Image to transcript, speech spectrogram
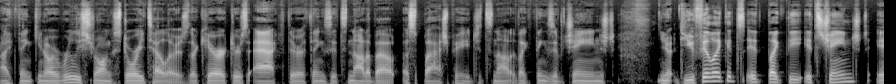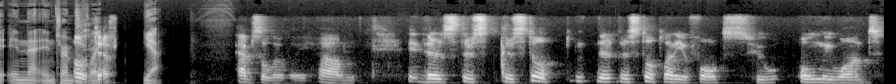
I think you know are really strong storytellers. Their characters act. There are things. It's not about a splash page. It's not like things have changed. You know, do you feel like it's it like the it's changed in, in that in terms Oh, of like definitely. yeah Absolutely. Um, there's there's there's still there, there's still plenty of folks who only want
